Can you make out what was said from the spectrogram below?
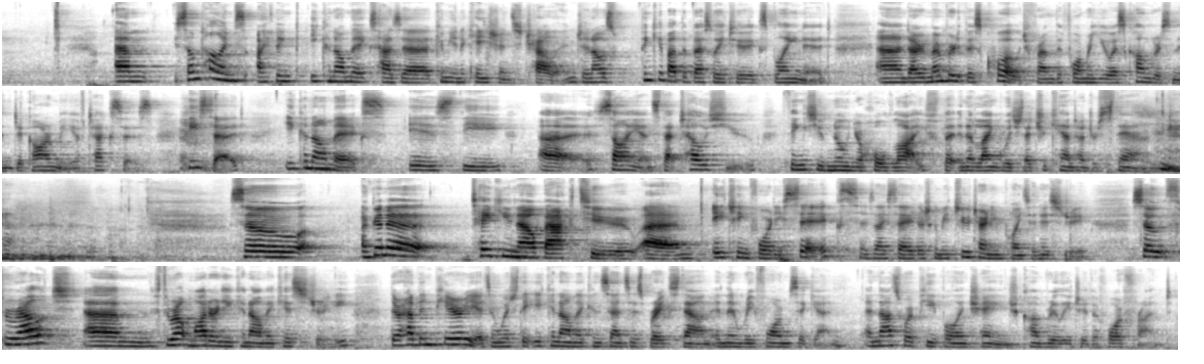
um, sometimes I think economics has a communications challenge, and I was thinking about the best way to explain it. And I remembered this quote from the former US Congressman Dick Armey of Texas. He said, Economics is the uh, science that tells you things you've known your whole life, but in a language that you can't understand. So I'm going to take you now back to um, 1846. As I say, there's going to be two turning points in history. So throughout, um, throughout modern economic history, there have been periods in which the economic consensus breaks down and then reforms again. And that's where people and change come really to the forefront.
